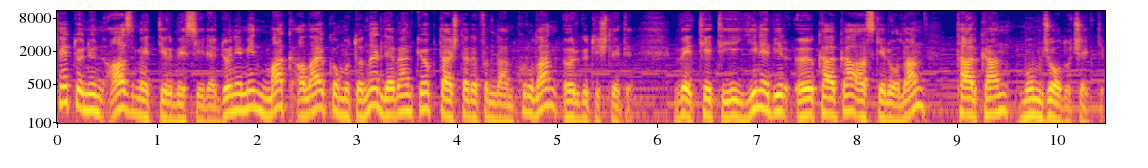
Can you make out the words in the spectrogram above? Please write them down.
FETÖ'nün azmettirmesiyle dönemin MAK alay komutanı Levent Göktaş tarafından kurulan örgüt işledi ve tetiği yine bir ÖKK askeri olan Tarkan Mumcuoğlu çekti.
